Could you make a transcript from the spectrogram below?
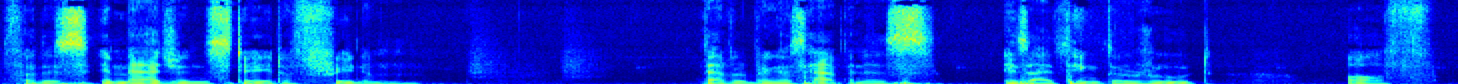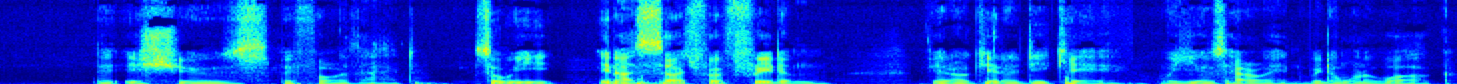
for this imagined state of freedom that will bring us happiness, is, I think, the root of the issues before that. So, we, in our search for freedom, we are okay to decay we use heroin. We don't want to work.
